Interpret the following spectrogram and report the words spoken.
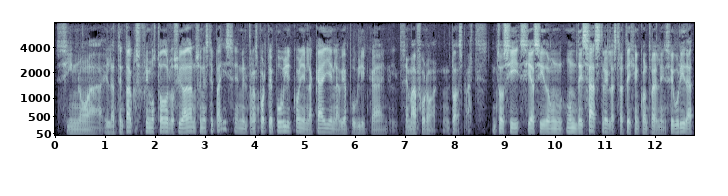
sino a el atentado que sufrimos todos los ciudadanos en este país, en el transporte público y en la calle, en la vía pública, en el semáforo, en todas partes. Entonces sí, sí ha sido un, un desastre la estrategia en contra de la inseguridad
